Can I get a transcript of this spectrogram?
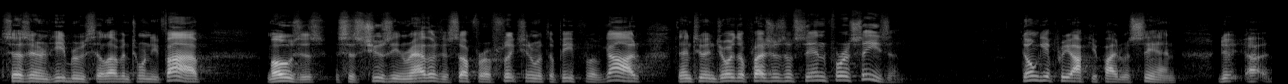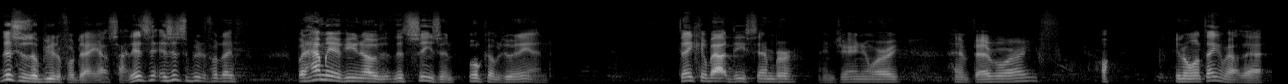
It says there in Hebrews 11 25, Moses, it says, choosing rather to suffer affliction with the people of God than to enjoy the pleasures of sin for a season. Don't get preoccupied with sin. Do, uh, this is a beautiful day outside. Is, is this a beautiful day? But how many of you know that this season will come to an end? Think about December and January and February. You don't want to think about that.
